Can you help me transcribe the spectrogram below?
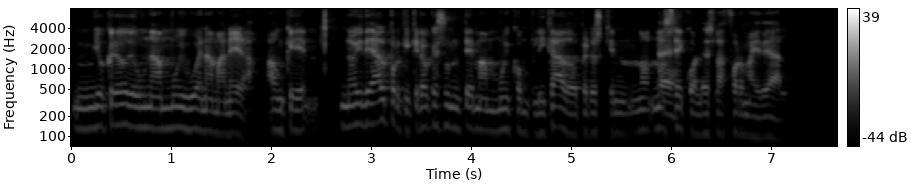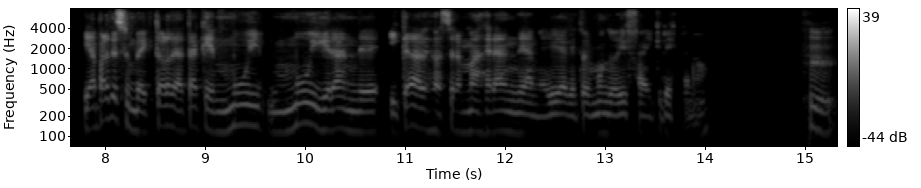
mm, yo creo de una muy buena manera, aunque no ideal porque creo que es un tema muy complicado, pero es que no, sé cuál es la forma ideal. Y aparte es un vector de ataque muy, muy grande y cada vez va a ser más grande a medida que todo el mundo DeFi crezca, ¿no? Hmm.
